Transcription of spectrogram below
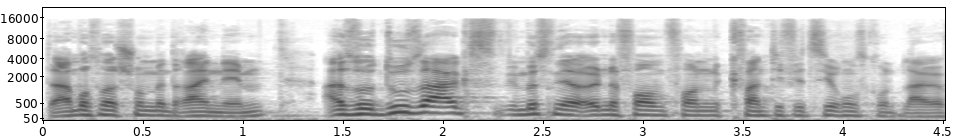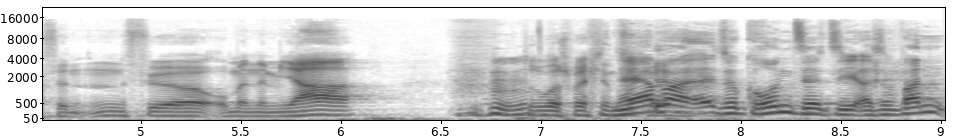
Da muss man schon mit reinnehmen. Also du sagst, wir müssen ja irgendeine Form von Quantifizierungsgrundlage finden, für, um in einem Jahr drüber sprechen zu naja, können. aber also grundsätzlich, also wann,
